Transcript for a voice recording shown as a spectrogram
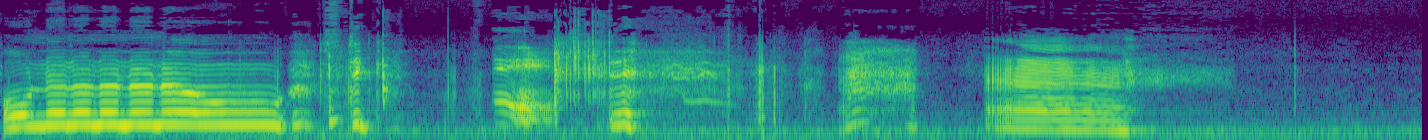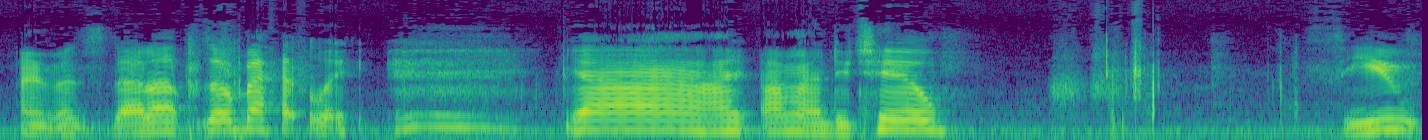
Oh no no no no no! Stick. uh, I messed that up so badly. Yeah, I, I'm gonna do two. See you.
